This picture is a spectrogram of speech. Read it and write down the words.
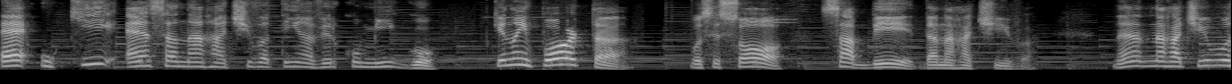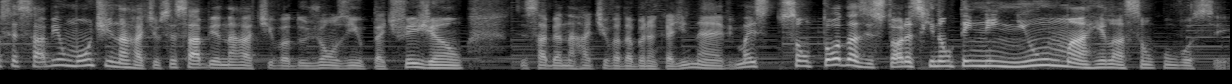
é o que essa narrativa tem a ver comigo. Porque não importa você só saber da narrativa. Né? Narrativa, você sabe um monte de narrativa. Você sabe a narrativa do Joãozinho Pé de Feijão, você sabe a narrativa da Branca de Neve, mas são todas histórias que não têm nenhuma relação com você.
